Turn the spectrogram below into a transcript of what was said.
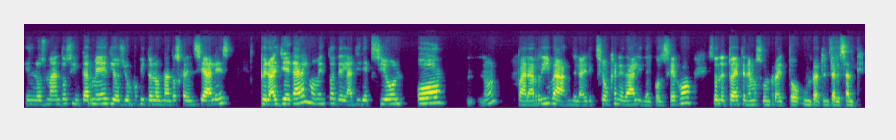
en los mandos intermedios y un poquito en los mandos gerenciales, pero al llegar al momento de la dirección o, ¿no? Para arriba de la dirección general y del consejo, es donde todavía tenemos un reto, un reto interesante.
